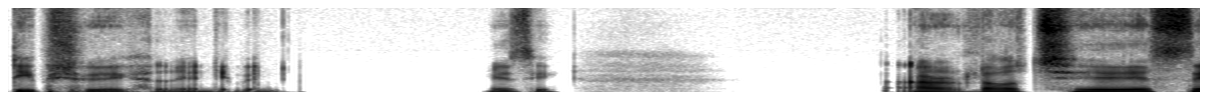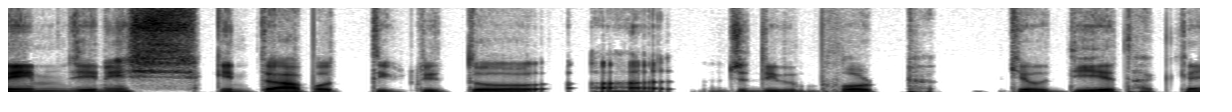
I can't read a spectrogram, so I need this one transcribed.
টিপসই এখানে নিবেন। ইজি। আরেকটা হচ্ছে সেম জিনিস কিন্তু আপত্তিকৃত যদি ভোট কেউ দিয়ে থাকে,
